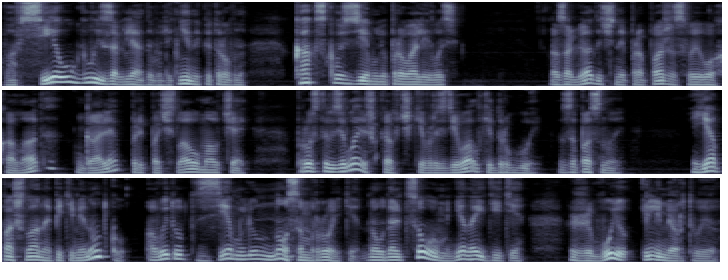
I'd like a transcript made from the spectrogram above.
Во все углы заглядывали, Нина Петровна. Как сквозь землю провалилась. О загадочной пропаже своего халата Галя предпочла умолчать. Просто взяла из шкафчики в раздевалке другой, запасной. Я пошла на пятиминутку, а вы тут землю носом роете, но Удальцову мне найдите, живую или мертвую.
